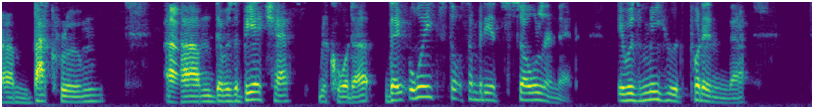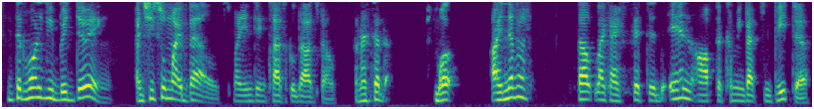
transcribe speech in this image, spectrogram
um, back room. Um, there was a VHS recorder. They always thought somebody had stolen it. It was me who had put it in there. She said, "What have you been doing?" And she saw my bells, my Indian classical dance bells, and I said, "Well, I never felt like I fitted in after coming back from Peter,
